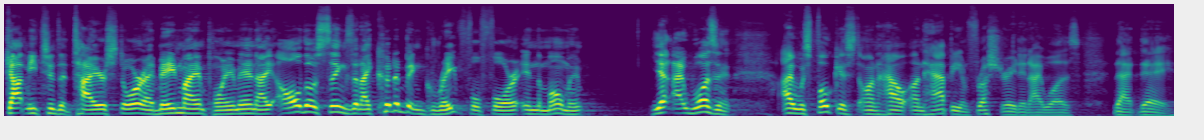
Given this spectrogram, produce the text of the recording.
got me to the tire store. I made my appointment, I, all those things that I could have been grateful for in the moment, yet I wasn't. I was focused on how unhappy and frustrated I was that day.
